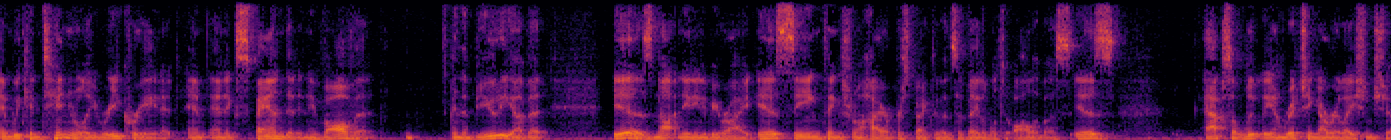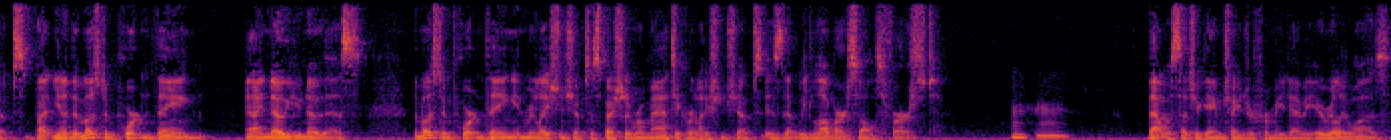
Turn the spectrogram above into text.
And we continually recreate it and, and expand it and evolve it. And the beauty of it is not needing to be right, is seeing things from a higher perspective that's available to all of us, is absolutely enriching our relationships. But you know, the most important thing, and I know you know this, the most important thing in relationships, especially romantic relationships, is that we love ourselves 1st mm-hmm. That was such a game changer for me, Debbie. It really was.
